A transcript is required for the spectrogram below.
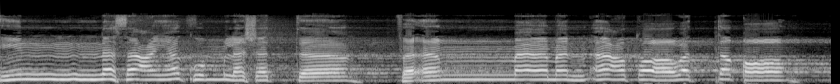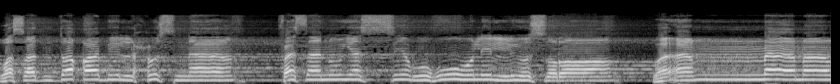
إن سعيكم لشتى فأما من أعطى واتقى وصدق بالحسنى فسنيسره لليسرى وأما من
